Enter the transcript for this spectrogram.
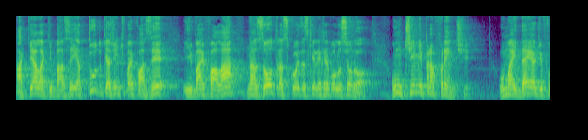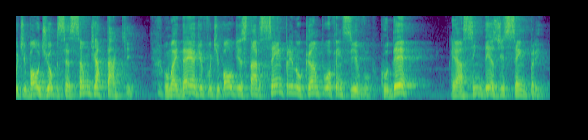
aquela que baseia tudo que a gente vai fazer e vai falar nas outras coisas que ele revolucionou. Um time para frente, uma ideia de futebol de obsessão de ataque uma ideia de futebol de estar sempre no campo ofensivo. Cudê é assim desde sempre.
